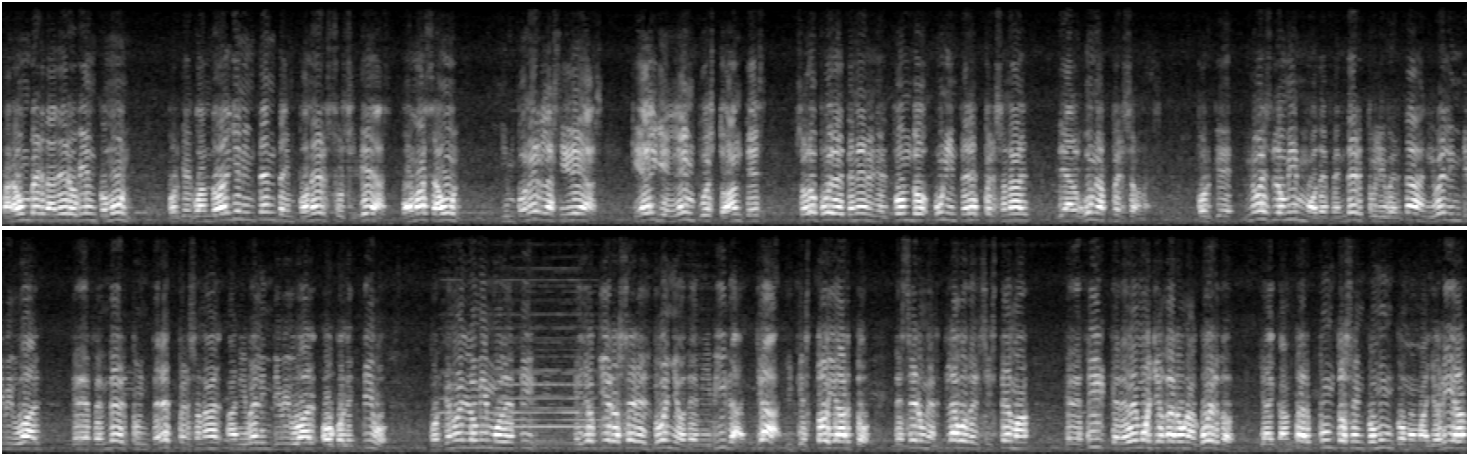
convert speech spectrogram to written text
para un verdadero bien común. Porque cuando alguien intenta imponer sus ideas, o más aún, imponer las ideas que alguien le ha impuesto antes, solo puede tener en el fondo un interés personal de algunas personas. Porque no es lo mismo defender tu libertad a nivel individual que defender tu interés personal a nivel individual o colectivo. Porque no es lo mismo decir que yo quiero ser el dueño de mi vida ya y que estoy harto de ser un esclavo del sistema, que decir que debemos llegar a un acuerdo y alcanzar puntos en común como mayoría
